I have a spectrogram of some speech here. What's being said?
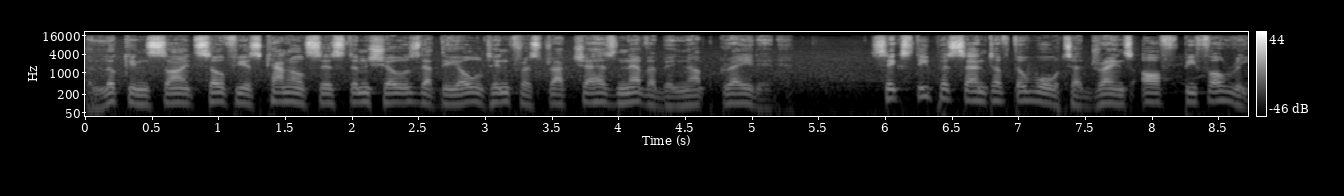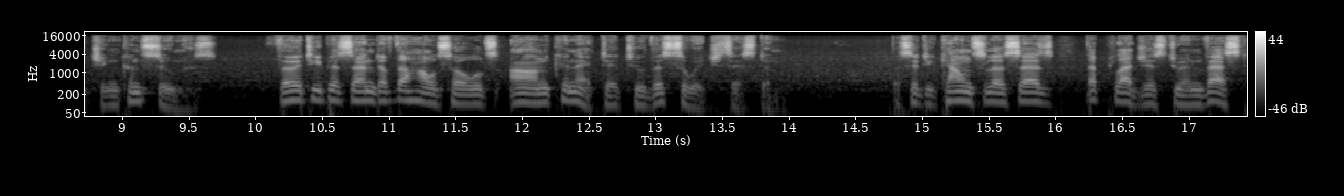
The look inside Sofia's canal system shows that the old infrastructure has never been upgraded. 60% of the water drains off before reaching consumers. 30% of the households aren't connected to the sewage system. The city councillor says that pledges to invest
